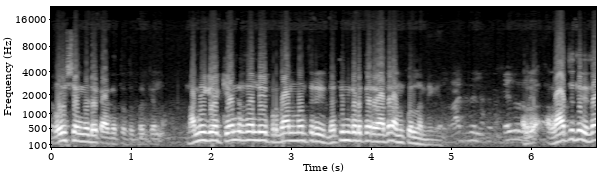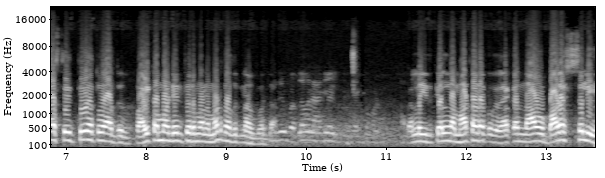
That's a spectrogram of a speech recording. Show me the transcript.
ಭವಿಷ್ಯ ನುಡಿಯಕ್ ಅದ್ರ ಬಗ್ಗೆ ಎಲ್ಲ. ನಮಗೆ ಕೇಂದ್ರದಲ್ಲಿ ಪ್ರಧಾನ ಮಂತ್ರಿ ನಿತಿನ್ ಗಡ್ಕರಿ ಆದ್ರೆ ಅನುಕೂಲ ನಮಗೆ. ರಾಜ್ಯದಲ್ಲಿ ಕೇಂದ್ರ ಸ್ಥಿತಿ ಅಥವಾ ಅದು ಹೈಕಮಾಂಡ್ ಏನ್ ತೀರ್ಮಾನ ಮಾಡುದು ಅದಕ್ಕೆ ನಾವು ಗೊತ್ತ ಅವೆಲ್ಲ ಇದಕ್ಕೆಲ್ಲ ಮಾತಾಡಕ್ ಹೋಗುದು ಯಾಕಂದ್ರೆ ನಾವು ಬಹಳಷ್ಟು ಸಲಿ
